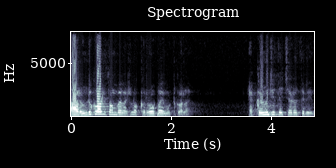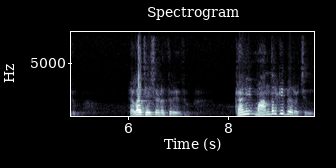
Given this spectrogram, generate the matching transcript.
ఆ రెండు కోట్ల తొంభై లక్షలు ఒక్క రూపాయి ముట్టుకోవాలి ఎక్కడి నుంచి తెచ్చాడో తెలియదు. ఎలా చేశాడో తెలియదు. కానీ మా అందరికీ పేరు వచ్చింది.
